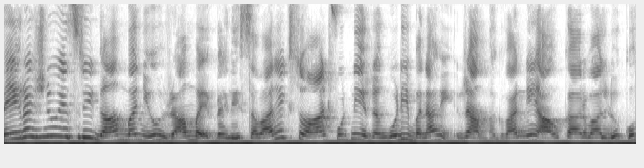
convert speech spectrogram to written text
મેઘરજનું એ શ્રી ગામ બન્યું રામમય. વહેલી સવારે એકસો આઠ ફૂટની રંગોળી બનાવી રામ ભગવાનને આવકારવા લોકો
